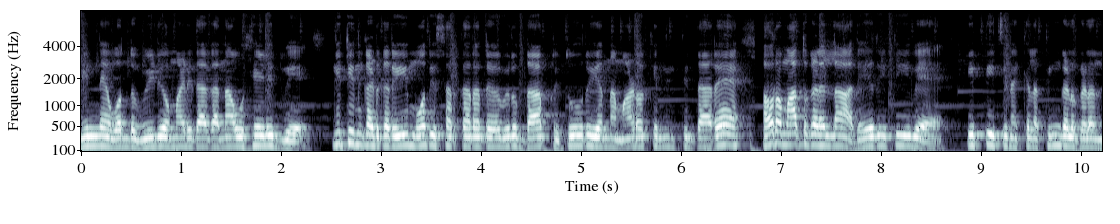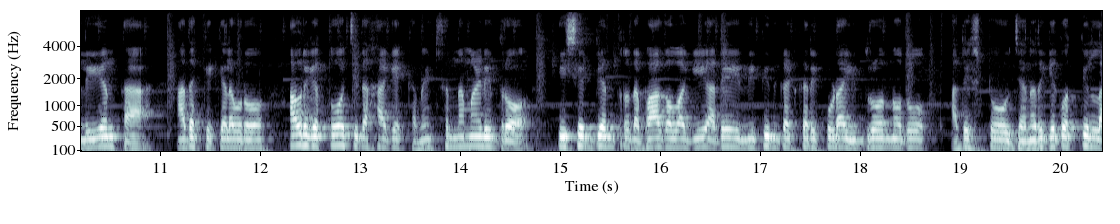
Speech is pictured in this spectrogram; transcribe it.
ನಿನ್ನೆ ಒಂದು ವಿಡಿಯೋ ಮಾಡಿದಾಗ ನಾವು ಹೇಳಿದ್ವಿ, ನಿತಿನ್ ಗಡ್ಕರಿ ಮೋದಿ ಸರ್ಕಾರದ ವಿರುದ್ಧ ಪಿತೂರಿಯನ್ನು ಮಾಡೋಕೆ ನಿಂತಿದ್ದಾರೆ. ಅವರ ಮಾತುಗಳೆಲ್ಲ ಅದೇ ರೀತಿ ಇವೆ. ಇತ್ತೀಚಿನ ಕೆಲ ತಿಂಗಳುಗಳಲ್ಲಿ ಅಂತ ಅದಕ್ಕೆ ಕೆಲವರು ಅವರಿಗೆ ತೋಚಿದ ಹಾಗೆ ಕಮೆಂಟ್ಸನ್ನು ಮಾಡಿದ್ರು. ಈ ಷಡ್ಯಂತ್ರದ ಭಾಗವಾಗಿ ಅದೇ ನಿತಿನ್ ಗಡ್ಕರಿ ಕೂಡ ಇದ್ರು ಅನ್ನೋದು ಅದೆಷ್ಟೋ ಜನರಿಗೆ ಗೊತ್ತಿಲ್ಲ.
